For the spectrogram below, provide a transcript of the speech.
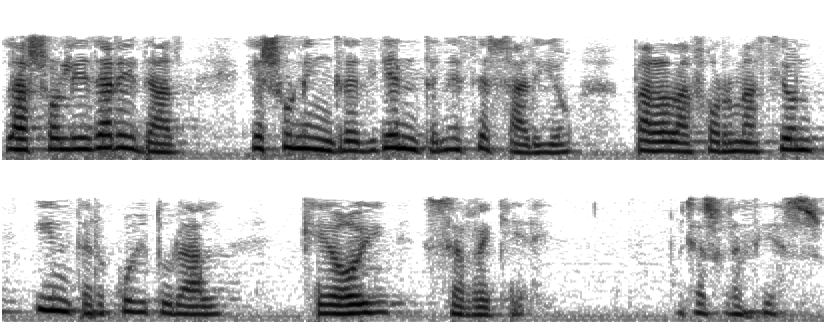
la solidaridad es un ingrediente necesario para la formación intercultural que hoy se requiere. Muchas gracias.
